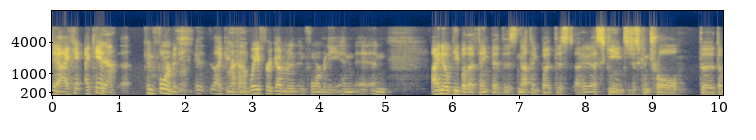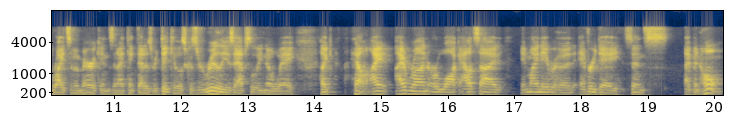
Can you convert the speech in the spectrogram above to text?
Yeah, I can't I can't yeah. uh, conformity like a, uh-huh. a way for government conformity and and I know people that think that there's nothing but this a, a scheme to just control the the rights of Americans, and I think that is ridiculous because there really is absolutely no way. Like hell, I I run or walk outside in my neighborhood every day since I've been home,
